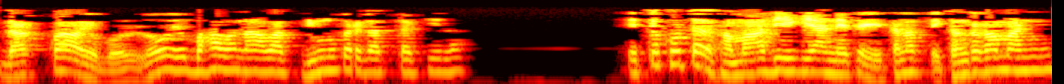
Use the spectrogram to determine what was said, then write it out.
දක්වා ඔයගොල්ලෝ ඔය භාවනාවක් දිනු කරගත්තා කියලා. එතකොට සමාධිය කියන්නේ එතනත් එකඟකමන්නේ.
